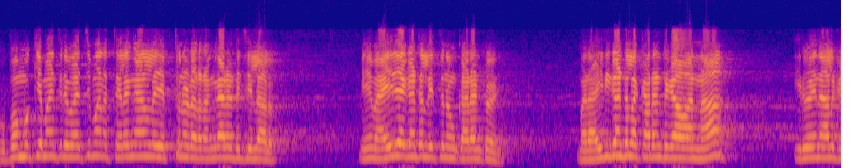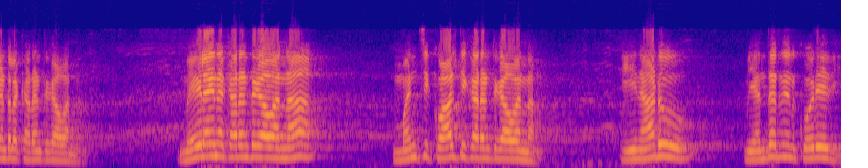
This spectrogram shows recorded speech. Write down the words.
ఉప ముఖ్యమంత్రి వచ్చి మన తెలంగాణలో చెప్తున్నాడు రంగారెడ్డి జిల్లాలో. మేము ఐదే గంటలు ఇస్తున్నాం కరెంటు అని. మరి ఐదు గంటల కరెంటు కావన్నా ఇరవై నాలుగు గంటల కరెంటు కావన్నా మేలైన కరెంటు కావన్నా మంచి క్వాలిటీ కరెంటు కావన్నా ఈనాడు మీ అందరు నేను కోరేది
